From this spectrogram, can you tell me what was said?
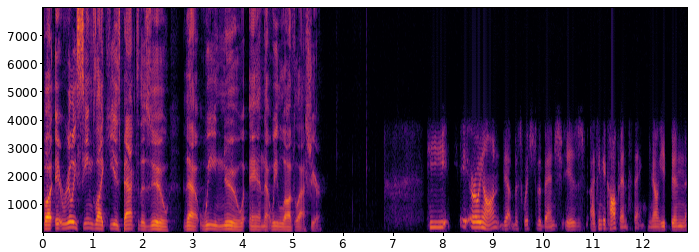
but it really seems like he is back to the Zu that we knew and that we loved last year. He early on, the switch to the bench is, I think, a confidence thing. You know, he'd been.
